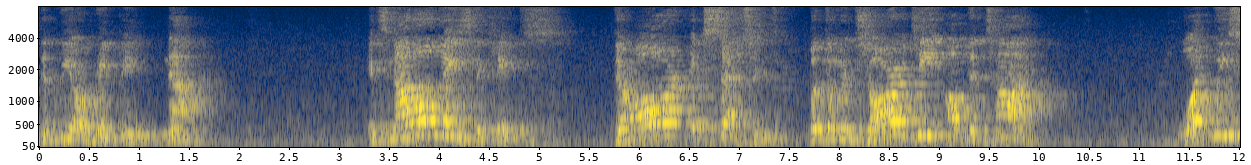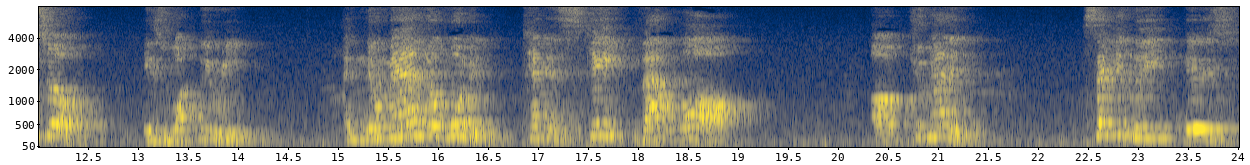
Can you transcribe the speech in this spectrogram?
that we are reaping now. It's not always the case. There are exceptions, but the majority of the time, what we sow is what we reap. And no man, no woman can escape that law of humanity. Secondly, is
